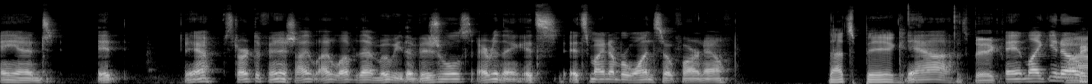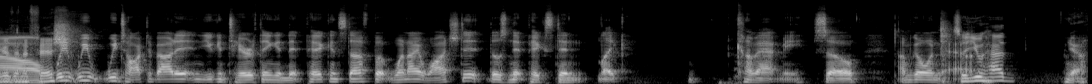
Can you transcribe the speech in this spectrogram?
and it, yeah, start to finish. I I loved that movie, the visuals, everything. It's it's my number one so far now. That's big. Yeah, That's big. and like you know, Bigger than a fish. we, we we talked about it and you can tear a thing and nitpick and stuff but when i watched it those nitpicks didn't like come at me so i'm going So you um, had yeah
